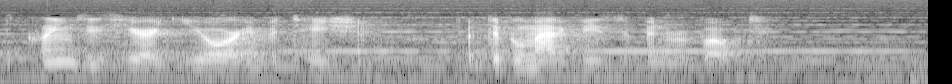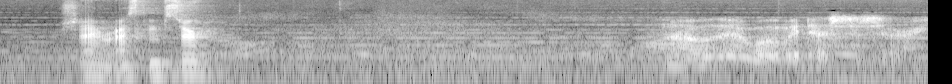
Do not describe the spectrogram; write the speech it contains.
He claims he's here at your invitation, but diplomatic visas have been revoked. Should I arrest him, sir? No, that won't be necessary.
